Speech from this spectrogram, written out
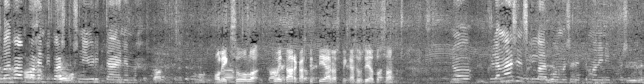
tulee vaan pahempi vastus, niin yrittää enemmän. Oliko sulla kuin tarkasti tiedossa, mikä sun sijoitus on? No kyllä mä sen sillä huomasin, että mä olin ykkösenä.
